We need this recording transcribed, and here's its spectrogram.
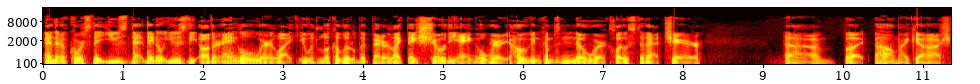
And then of course they use that, they don't use the other angle where like it would look a little bit better. Like they show the angle where Hogan comes nowhere close to that chair. Uh, but oh my gosh.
